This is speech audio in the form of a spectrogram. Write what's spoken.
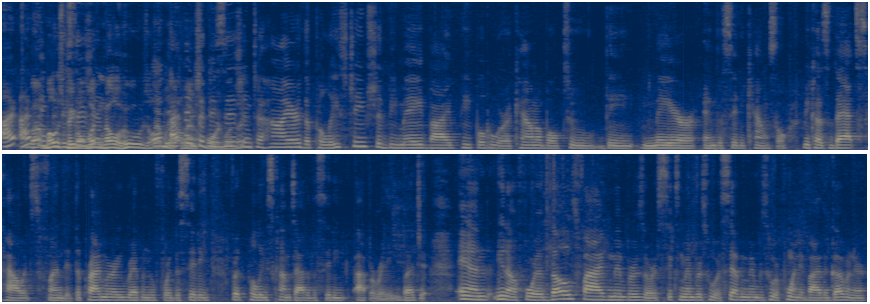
I, I Well, think the most people wouldn't know who was on the police board. I think police the board, decision to hire the police chief should be made by people who are accountable to the mayor and the city council because that's how it's funded. The primary revenue for the city, for the police, comes out of the city operating budget. And, you know, for those five members or six members who are seven members who are appointed by the governor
